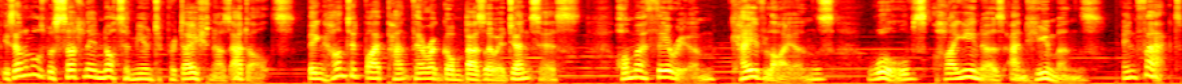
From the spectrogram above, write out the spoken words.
these animals were certainly not immune to predation as adults, being hunted by Panthera gombaszoegensis, Homotherium, cave lions, wolves, hyenas, and humans. In fact,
